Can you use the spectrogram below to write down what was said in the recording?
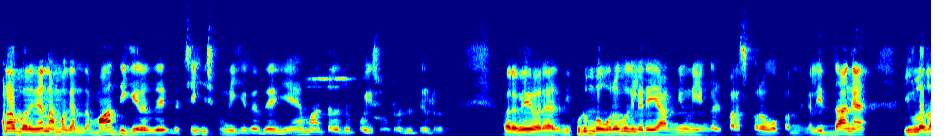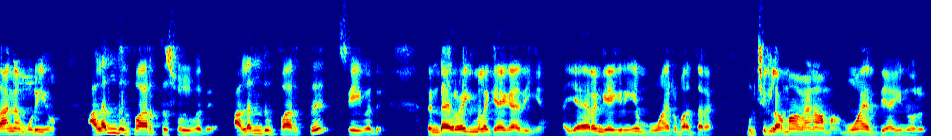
ஆனா பாருங்க நமக்கு அந்த மாத்திக்கிறது இந்த சேஞ்ச் பண்ணிக்கிறது ஏமாத்துறது பொய் சொல்றது திடுறது வரவே வராது. நீ குடும்ப உறவுகளிடையே அந்யூன்யங்கள் பரஸ்பர ஒப்பந்தங்கள் இதாங்க இவ்வளவுதாங்க முடியும். அளந்து பார்த்து சொல்வது அளந்து பார்த்து செய்வது. ரெண்டாயிரம் ரூபாய்க்கு மேலே கேட்காதீங்க. ஐயாயிரம் கேட்குறீங்க மூவாயிரம் ரூபாய் தரேன். முடிச்சுக்கலாமா? வேணாமா? மூவாயிரத்தி ஐநூறு.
